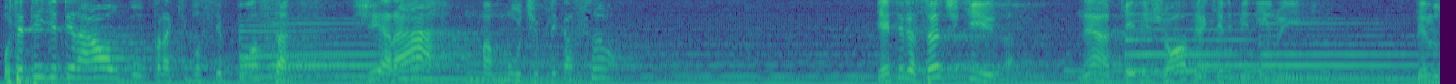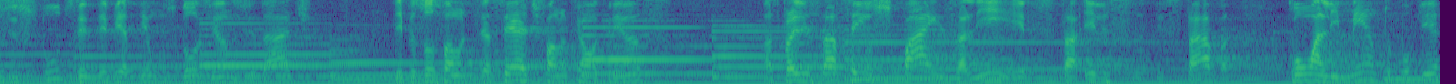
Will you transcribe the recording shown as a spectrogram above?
Você tem de ter algo para que você possa gerar uma multiplicação. E é interessante que né, aquele jovem, aquele menino, e, pelos estudos ele devia ter uns 12 anos de idade. E pessoas falam 17, falam que é uma criança. Mas para ele estar sem os pais ali, ele, está, ele estava com alimento, porque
